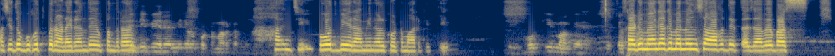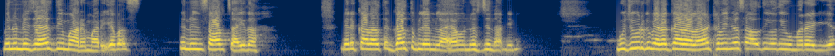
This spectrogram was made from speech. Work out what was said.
ਅਸੀਂ ਤਾਂ ਬਹੁਤ ਪੁਰਾਣੇ ਰਹਿੰਦੇ 15 ਇੰਨੀ ਬੇਰਹਿਮੀ ਨਾਲ ਕੁੱਟਮਾਰ ਕਰਨੀ ਹਾਂਜੀ ਬਹੁਤ ਬੇਰਾਮੀ ਨਾਲ ਕੁੱਟਮਾਰ ਕੀਤੀ। ਕੀ ਮੰਗ ਹੈ? ਸਾਡੀ ਮੈਂ ਕਿਹਾ ਕਿ ਮੈਨੂੰ ਇਨਸਾਫ ਦਿੱਤਾ ਜਾਵੇ ਬਸ। ਮੈਨੂੰ ਨਜਾਇਜ਼ ਦੀ ਮਾਰ ਮਾਰੀ ਹੈ ਬਸ। ਮੈਨੂੰ ਇਨਸਾਫ ਚਾਹੀਦਾ। ਮੇਰੇ ਘਰ ਵਾਲੇ ਤੇ ਗਲਤ ਬਲੇਮ ਲਾਇਆ ਉਹਨੇ ਉਸ ਜਨਾਨੀ ਨੇ। ਬਜ਼ੁਰਗ ਮੇਰਾ ਘਰ ਵਾਲਾ 58 ਸਾਲ ਦੀ ਉਹਦੀ ਉਮਰ ਹੈਗੀ ਹੈ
